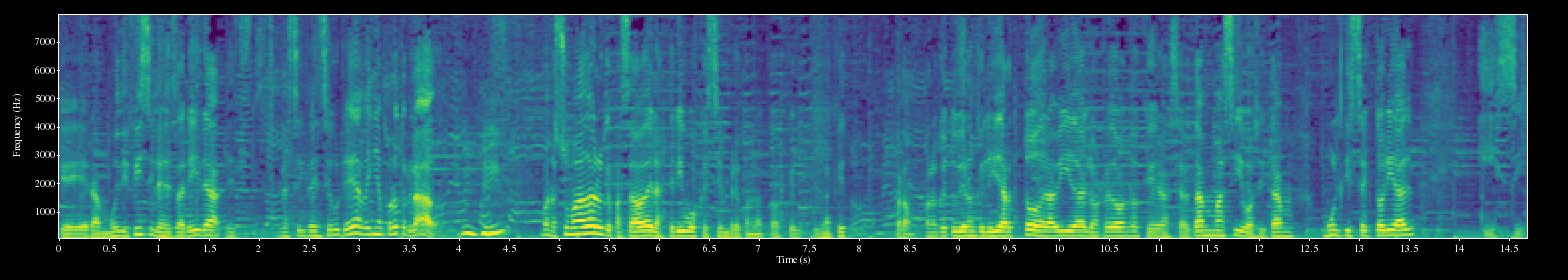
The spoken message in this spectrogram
que eran muy difíciles de salir, a- la, la inseguridad venía por otro lado. Bueno, sumado a lo que pasaba de las tribus que siempre con, la, que- con la que perdón, con lo que tuvieron que lidiar toda la vida los redondos, que era ser tan masivos y tan multisectorial, y sí,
